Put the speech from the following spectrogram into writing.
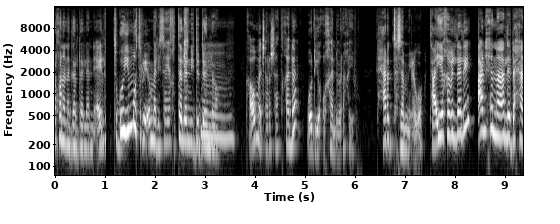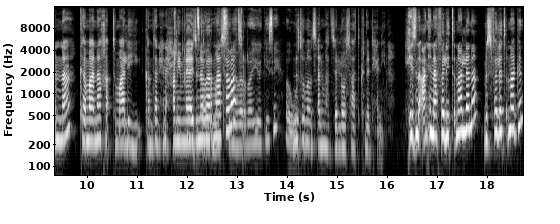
ዝኾነ ነገር ደልያኒ እያ ኢሉ ትጎይሞ ትሪኦ መሊሳ ይኽተለኒ ድደሎ ካብኡ መጨረሻ ትኸደ ወዲቑ ኸልብ ረኺቡ ድሓር ተሰሚዕዎ ታይ እየ ክብል ደልየ ኣንሕና ልድሓና ከማና ትማሊ ከምተ ንሕና ሓሚምናዮ ዝነበርና ሰባት ነቶም ኣብ ፀልማት ዘለዎ ሰባት ክንድሕን ኢና ሒዝና ኣንሕና ፈሊጥና ኣለና ምስ ፈለጥና ግን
